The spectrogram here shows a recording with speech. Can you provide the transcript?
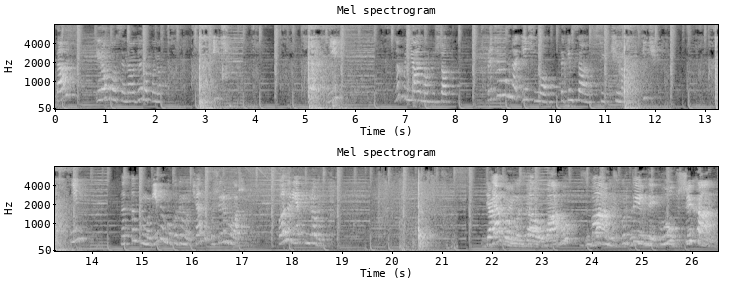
стали і робимо все на один рахунок. Іч. Ні. Зупиняємо мішок. Працюємо іншу ногу. Таким самим чином. Іч. В наступному відео ми будемо вчати поширимо вашу. спонор, як він робиться. Дякуємо за увагу. З вами спортивний клуб Шихан.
